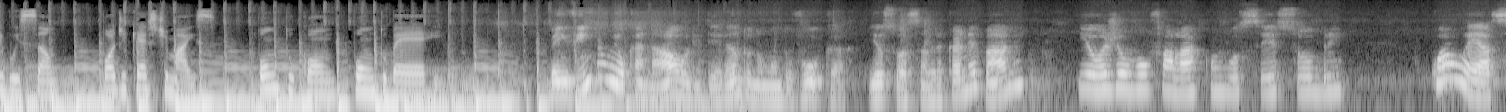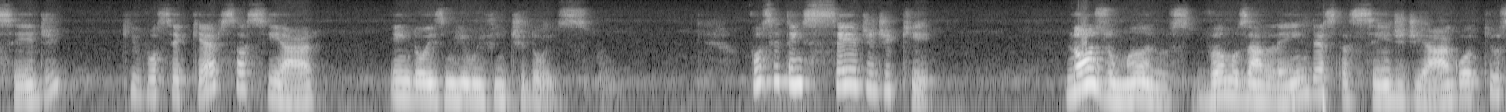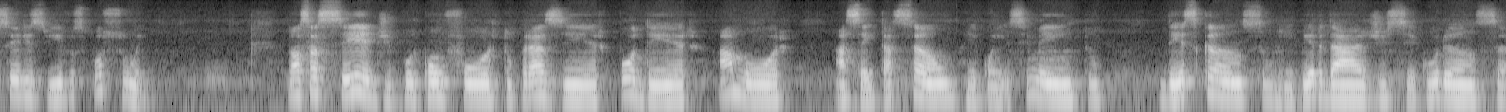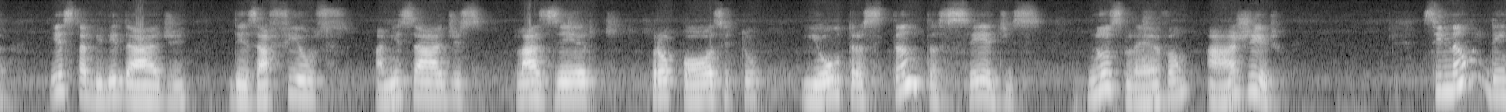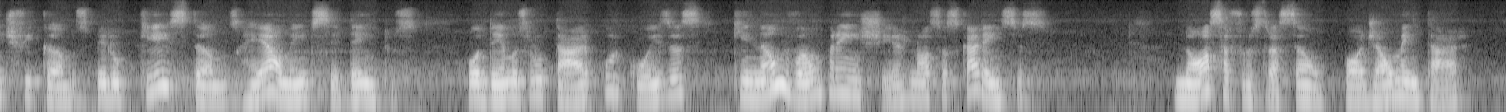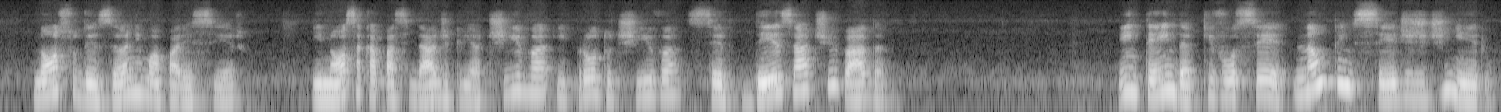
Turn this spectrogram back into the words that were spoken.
Distribuição podcastmais.com.br. Bem-vindo ao meu canal Liderando no Mundo VUCA. Eu sou a Sandra Carnevale e hoje eu vou falar com você sobre qual é a sede que você quer saciar em 2022. Você tem sede de quê? Nós humanos vamos além desta sede de água que os seres vivos possuem. Nossa sede por conforto, prazer, poder, amor, aceitação, reconhecimento, descanso, liberdade, segurança, estabilidade, desafios, amizades, lazer, propósito e outras tantas sedes nos levam a agir. Se não identificamos pelo que estamos realmente sedentos, podemos lutar por coisas que não vão preencher nossas carências. Nossa frustração pode aumentar, nosso desânimo aparecer e nossa capacidade criativa e produtiva ser desativada. Entenda que você não tem sede de dinheiro,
